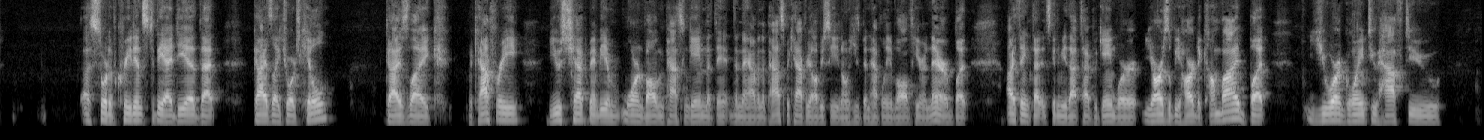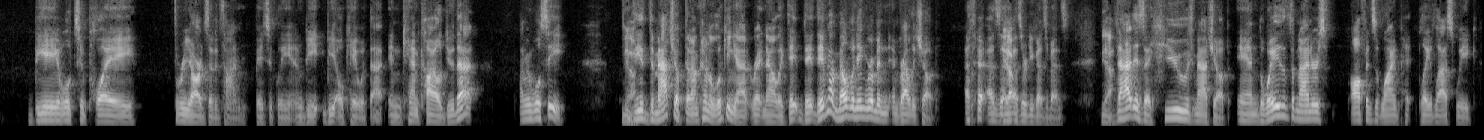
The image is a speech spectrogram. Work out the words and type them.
a sort of credence to the idea that guys like George Kittle, guys like McCaffrey, Juszczyk may be more involved in passing game that they, than they have in the past. McCaffrey, obviously, you know, he's been heavily involved here and there, but I think that it's going to be that type of game where yards will be hard to come by, but you are going to have to be able to play three yards at a time, basically, and be be okay with that. And can Kyle do that? I mean, we'll see. Yeah. The the matchup that I'm kind of looking at right now, like they, they they've got Melvin Ingram and, and Bradley Chubb as as, yep. as their defensive ends. Yeah, that is a huge matchup. And the way that the Niners offensive line p- played last week,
